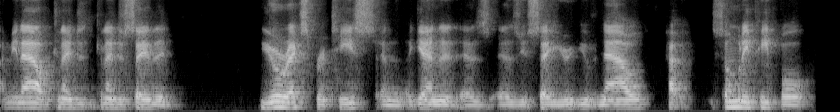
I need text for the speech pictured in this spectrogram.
I mean, Al, can I just, can I just say that your expertise, and again, as as you say, you you've now so many people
